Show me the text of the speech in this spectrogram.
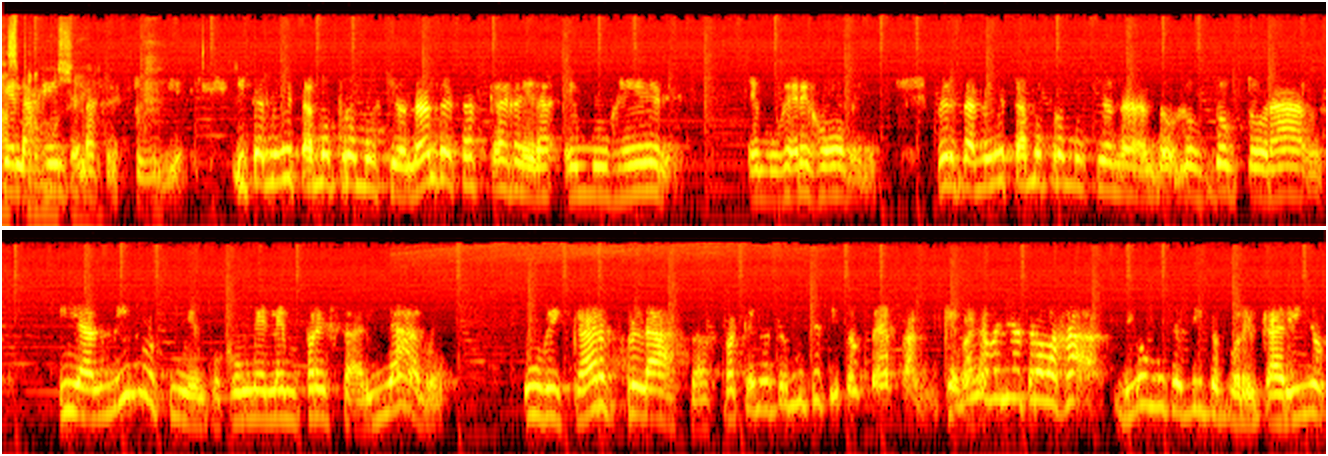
que la gente las estudie. Y también estamos promocionando esas carreras en mujeres, en mujeres jóvenes, pero también estamos promocionando los doctorados y al mismo tiempo con el empresariado ubicar plazas para que nuestros muchachitos sepan que van a venir a trabajar. Digo muchachitos por el cariño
